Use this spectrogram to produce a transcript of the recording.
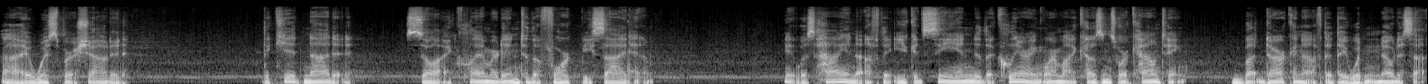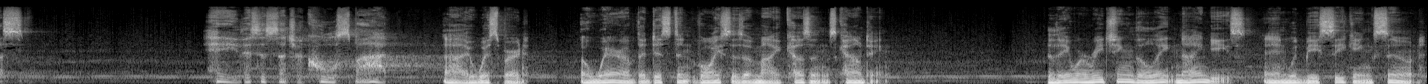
I whisper shouted. The kid nodded, so I clambered into the fork beside him. It was high enough that you could see into the clearing where my cousins were counting, but dark enough that they wouldn't notice us. Hey, this is such a cool spot. I whispered, aware of the distant voices of my cousins counting. They were reaching the late 90s and would be seeking soon.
